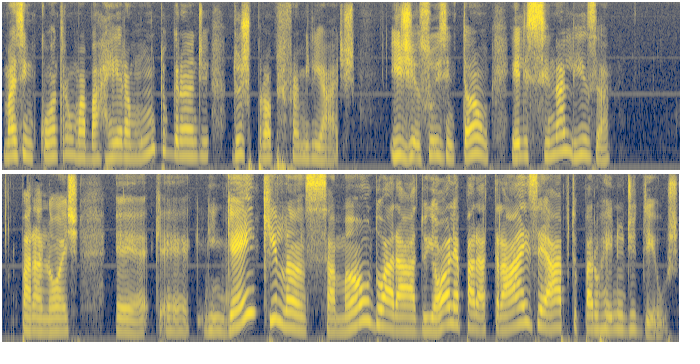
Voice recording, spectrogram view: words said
mas encontram uma barreira muito grande dos próprios familiares. E Jesus, então, ele sinaliza para nós é, é, ninguém que lança a mão do arado e olha para trás é apto para o reino de Deus.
